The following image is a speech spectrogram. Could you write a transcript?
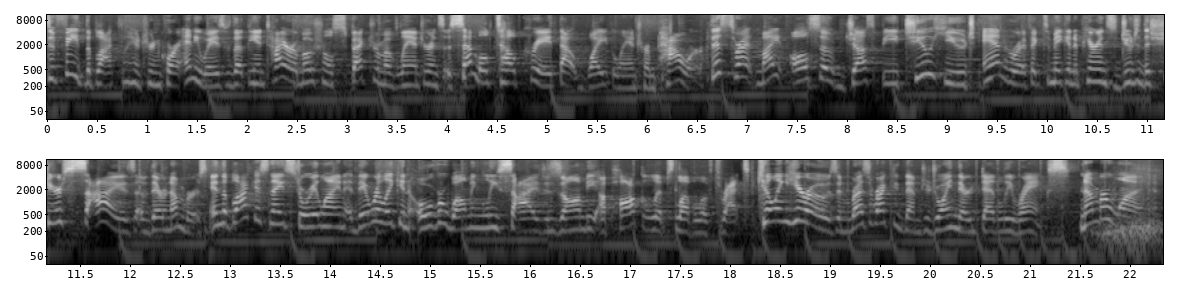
defeat the Black Lantern Corps anyways without the entire emotional spectrum of lanterns assembled to help create that White Lantern power. This threat might also just be too huge and horrific to make an appearance due to the sheer size of their numbers. In the Blackest Night storyline, they were like an overwhelmingly sized zombie apocalypse level of threat, killing heroes and resurrecting them to join their deadly ranks. Number 1.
